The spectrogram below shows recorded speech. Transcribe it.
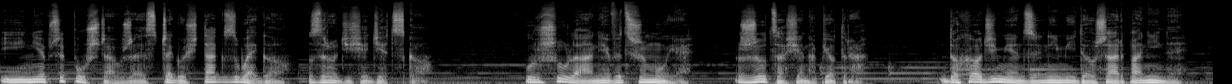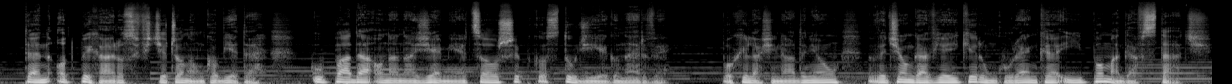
i nie przypuszczał, że z czegoś tak złego zrodzi się dziecko. Urszula nie wytrzymuje, rzuca się na Piotra. Dochodzi między nimi do szarpaniny. Ten odpycha rozwścieczoną kobietę, Upada ona na ziemię, co szybko studzi jego nerwy. Pochyla się nad nią, wyciąga w jej kierunku rękę i pomaga wstać.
